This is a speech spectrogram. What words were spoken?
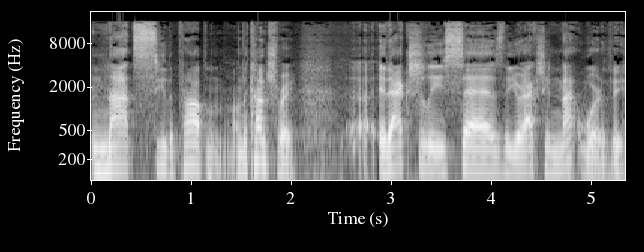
not see the problem. On the contrary, uh, it actually says that you're actually not worthy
